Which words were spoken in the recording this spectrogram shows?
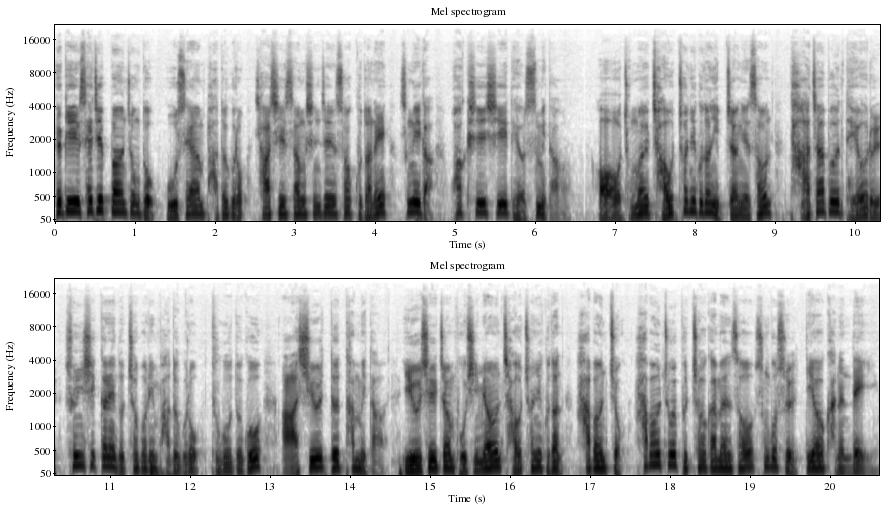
흑이 세집반 정도 우세한 바둑으로 사실상 신진서 구단의 승리가 확실시 되었습니다. 어, 정말 좌우천이 구단 입장에선 다 잡은 대열을 순식간에 놓쳐버린 바둑으로 두고두고 아쉬울 듯 합니다. 이후 실점 보시면 좌우천이 구단 하번 쪽, 하번 쪽을 붙여가면서 승부수를 띄어가는데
